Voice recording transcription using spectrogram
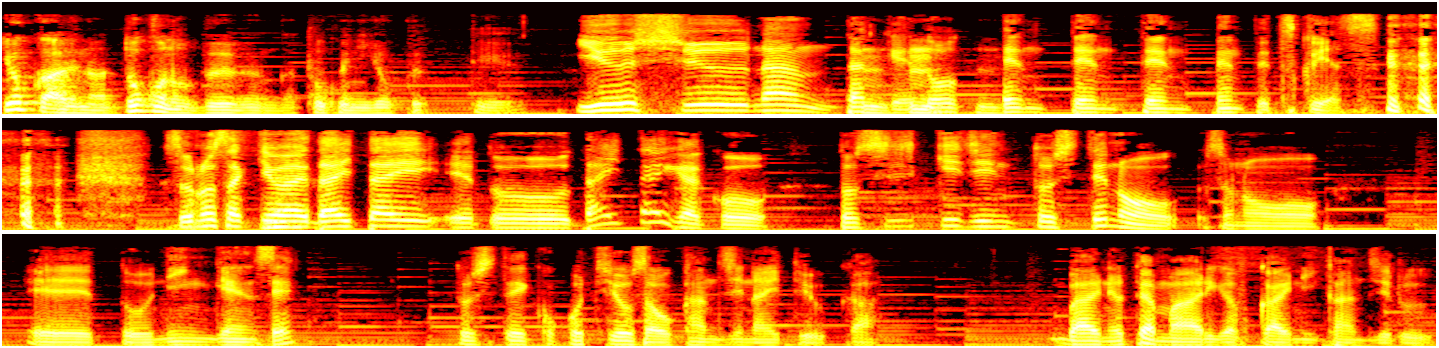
よくあるのはどこの部分が特によくっていう。優秀なんだけど、てんてんてんてんってつくやつ。その先は大体、えっ、と、大体がこう、組織人としての、その、えっ、と、人間性として心地よさを感じないというか、場合によっては周りが不快に感じる、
